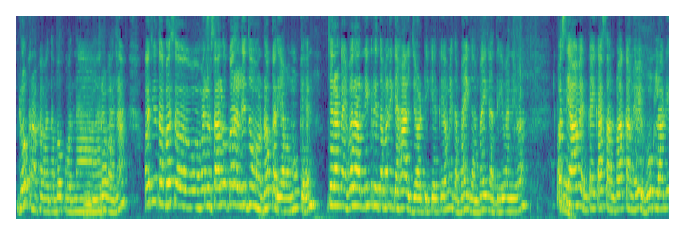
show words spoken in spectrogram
ઢોકરા ખાવાના બપોરના રવાના. પછી તો બસ ઓલું ચાલુ કરે લીધું ઢોકરિયામાં મૂકે જરા કઈ વરાળ નીકળી તો મને કે હાલ જટી કે અમે તો ભાઈગા ભાઈગા તો એવા ને એવા. પછી આવે ને કઈ કાસા ને પાકા ને એવી ભૂખ લાગી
